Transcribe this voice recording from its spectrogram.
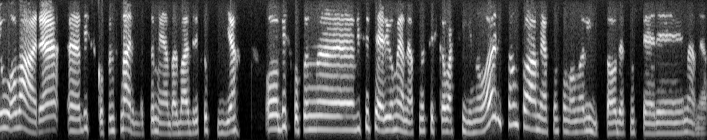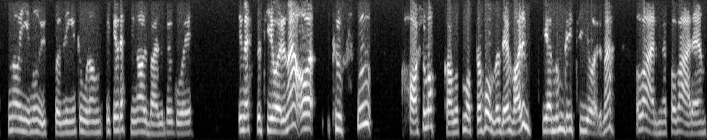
jo å være eh, biskopens nærmeste medarbeider i prostiet. Og Biskopen eh, visiterer jo menighetene ca. hvert tiende år og er med på en sånn analyse av det som skjer i menigheten og gir noen utfordringer til hvordan, hvilken retning arbeidet bør gå i de neste ti årene. Og Prosten har som oppgave å holde det varmt gjennom de ti årene. Og være med på å være en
